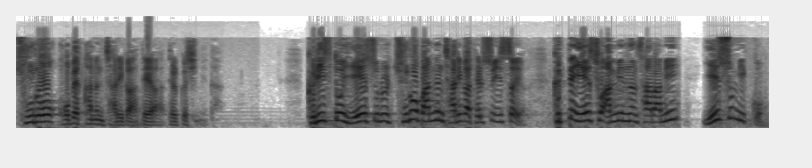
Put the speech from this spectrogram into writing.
주로 고백하는 자리가 돼야 될 것입니다. 그리스도 예수를 주로 받는 자리가 될 수 있어요. 그때 예수 안 믿는 사람이 예수 믿고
